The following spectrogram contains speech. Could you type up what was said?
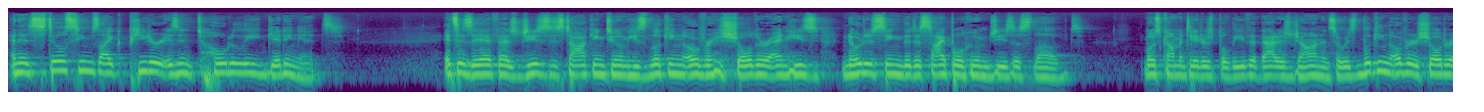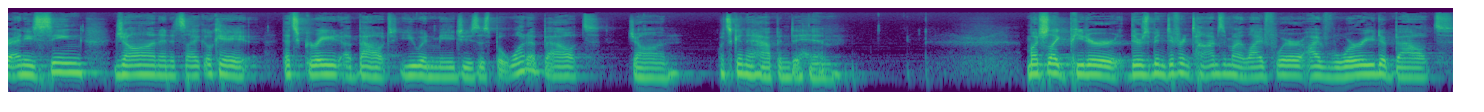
And it still seems like Peter isn't totally getting it. It's as if, as Jesus is talking to him, he's looking over his shoulder and he's noticing the disciple whom Jesus loved. Most commentators believe that that is John. And so he's looking over his shoulder and he's seeing John, and it's like, okay, that's great about you and me, Jesus, but what about John? What's going to happen to him? Much like Peter, there's been different times in my life where I've worried about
